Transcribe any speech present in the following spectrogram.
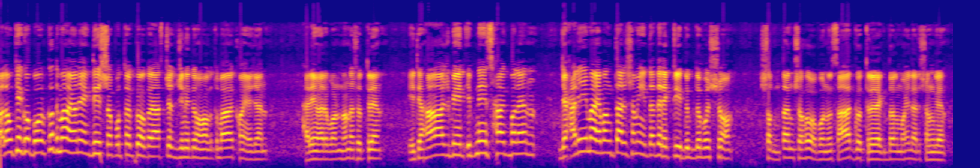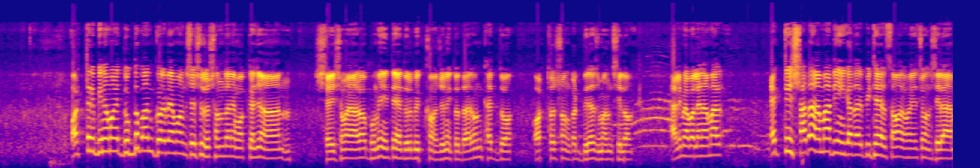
অলৌকিক ও বরকতময় অনেক দৃশ্য প্রত্যক্ষ করে আশ্চর্যজনিত হতবাক হয়ে যান। হালিমার বর্ণনা সূত্রে ইতিহাসবিদ ইবনে ইসহাক বলেন যে হালিমা এবং তার স্বামী তাদের একটি দুগ্ধপোষ্য সন্তান সহ বনু সাদ গোত্রের একদল মহিলার সঙ্গে। অর্থের বিনিময়ে দুগ্ধ পান করবে এমন শিশুর সন্ধানে মক্কা যান। সেই সময় আরও ভূমিতে দুর্ভিক্ষজনিত দারুণ খাদ্য, অর্থ সংকট বিরাজমান ছিল। হালিমা বলেন, আমার একটি সাদা মাটি গাদার পিঠে সাওয়ার হয়ে চলছিলাম।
